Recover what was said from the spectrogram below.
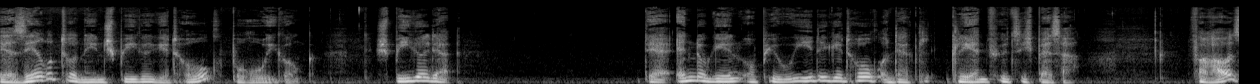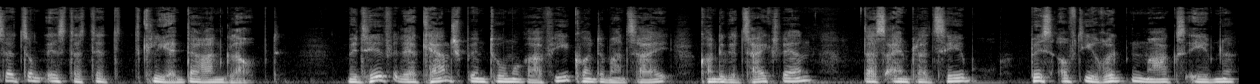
Der Serotoninspiegel geht hoch, Beruhigung. Spiegel der der endogenen Opioide geht hoch und der Klient fühlt sich besser. Voraussetzung ist, dass der Klient daran glaubt. Mit Hilfe der Kernspintomographie konnte man konnte gezeigt werden, dass ein Placebo bis auf die Rückenmarksebene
